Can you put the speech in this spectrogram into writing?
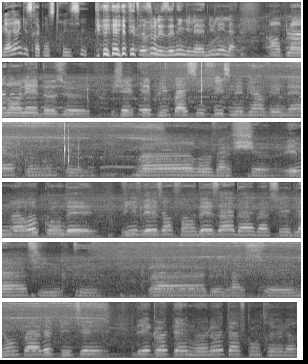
il n'y a rien qui sera construit ici. de toute façon, le zoning, il est annulé là. En plein dans les deux yeux, j'étais plus pacifiste mais bien vénère contre mort aux vaches et mort aux condés. Vive les enfants des Adabas, c'est de la sûreté. Pas de grâce, non pas de pitié. Des cocktails molotov contre leur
